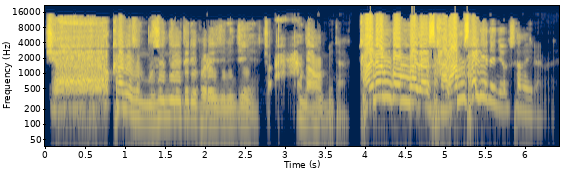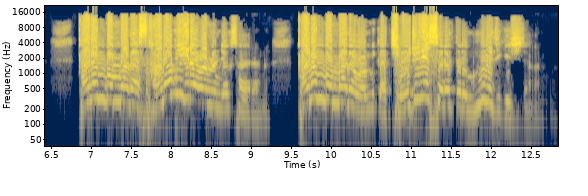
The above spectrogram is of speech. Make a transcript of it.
쭉 하면서 무슨 일들이 벌어지는지 쫙 나옵니다. 가는 곳마다 사람 살리는 역사가 일어나요. 가는 곳마다 산업이 일어나는 역사가 일어나요. 가는 곳마다 뭡니까? 저주의 세력들이 무너지기 시작하는 거예요.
